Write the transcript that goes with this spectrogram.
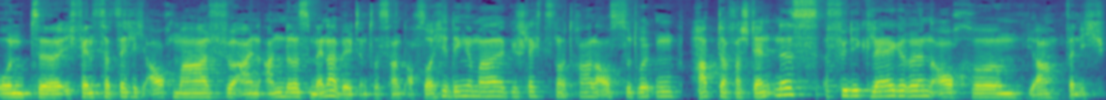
Und äh, ich fände es tatsächlich auch mal für ein anderes Männerbild interessant, auch solche Dinge mal geschlechtsneutral auszudrücken. Hab da Verständnis für die Klägerin, auch ähm, ja, wenn ich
